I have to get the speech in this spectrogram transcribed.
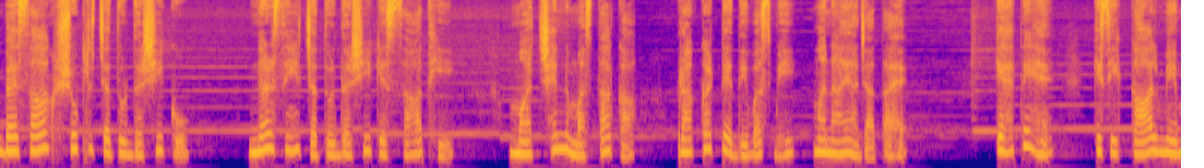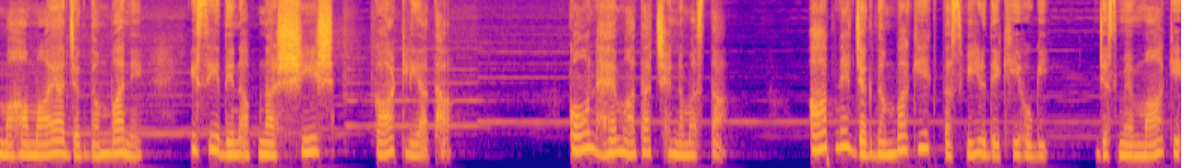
बैसाख शुक्ल चतुर्दशी को नरसिंह चतुर्दशी के साथ ही माँ छिन्न मस्ता का प्राकट्य दिवस भी मनाया जाता है। कहते हैं, किसी काल में महामाया जगदम्बा ने इसी दिन अपना शीश काट लिया था। कौन है माता छिन्नमस्ता आपने जगदम्बा की एक तस्वीर देखी होगी, जिसमें माँ के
